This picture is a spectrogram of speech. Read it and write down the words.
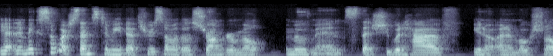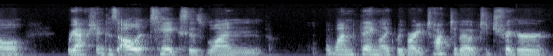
Yeah, and it makes so much sense to me that through some of those stronger mo- movements that she would have, you know, an emotional reaction because all it takes is one one thing like we've already talked about to trigger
